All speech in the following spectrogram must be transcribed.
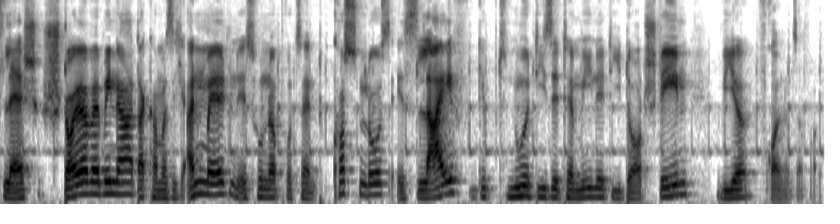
slash Steuerwebinar. Da kann man sich anmelden, ist 100% kostenlos, ist live, gibt nur diese Termine, die dort stehen. Wir freuen uns auf euch.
